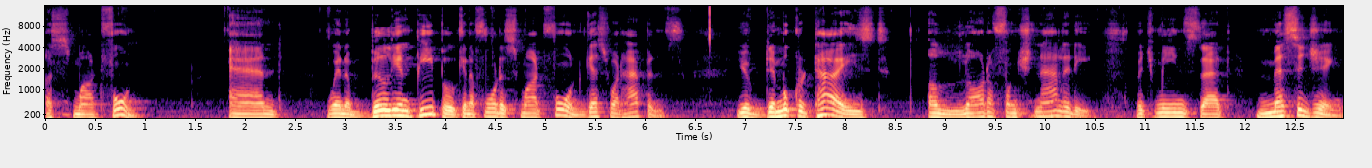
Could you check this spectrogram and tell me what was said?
a smartphone. And when a billion people can afford a smartphone, guess what happens? You've democratized a lot of functionality, which means that messaging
